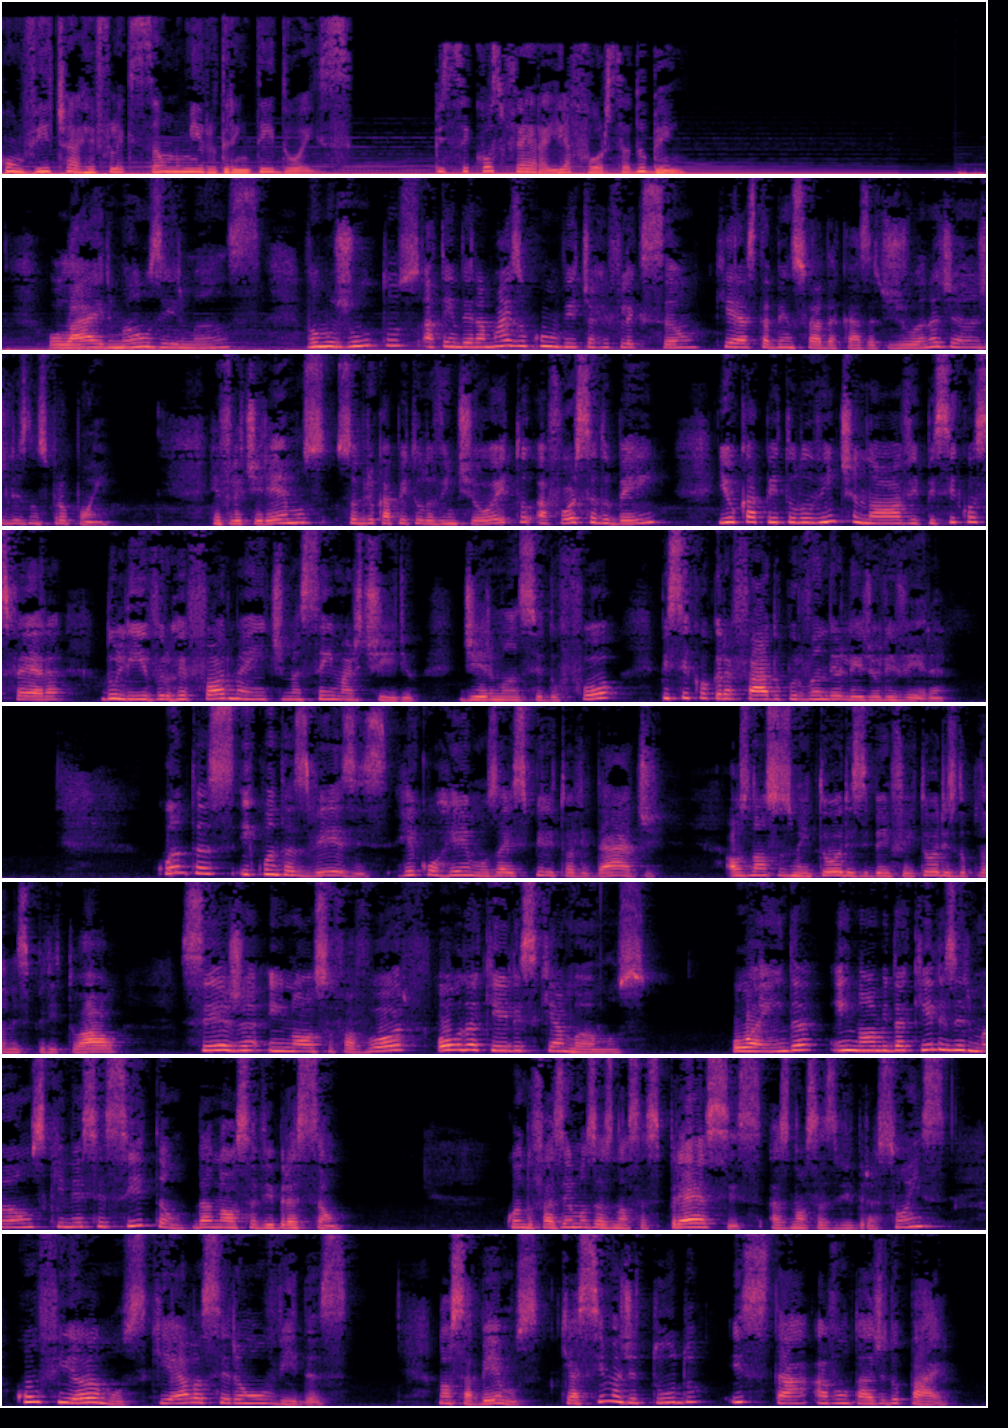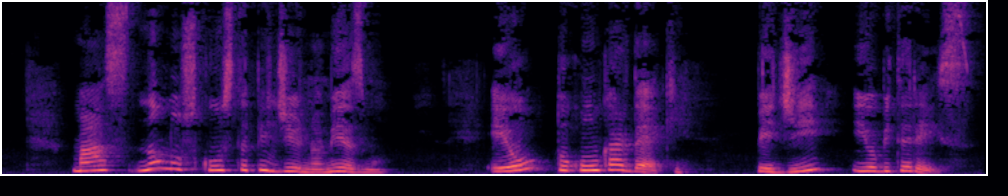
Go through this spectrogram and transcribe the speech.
Convite à reflexão número 32. Psicosfera e a força do bem. Olá, irmãos e irmãs. Vamos juntos atender a mais um convite à reflexão que esta abençoada casa de Joana de Ângeles nos propõe. Refletiremos sobre o capítulo 28, A Força do Bem, e o capítulo 29, Psicosfera, do livro Reforma Íntima Sem Martírio, de Hermance Dufaux, psicografado por Vanderlei de Oliveira. Quantas e quantas vezes recorremos à espiritualidade, aos nossos mentores e benfeitores do plano espiritual, seja em nosso favor ou daqueles que amamos, ou ainda em nome daqueles irmãos que necessitam da nossa vibração. Quando fazemos as nossas preces, as nossas vibrações, confiamos que elas serão ouvidas. Nós sabemos que, acima de tudo, está a vontade do Pai mas não nos custa pedir, não é mesmo? Eu tô com o Kardec. Pedi e obtereis.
